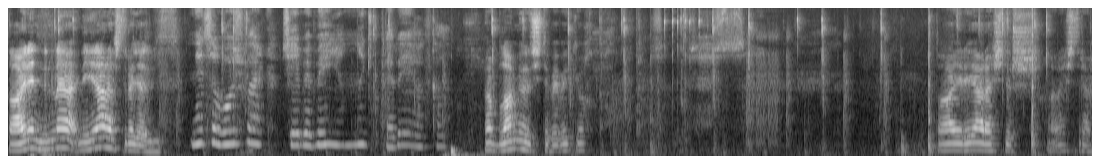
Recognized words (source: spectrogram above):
Dairenin ne, neyini araştıracağız biz? Neyse boş ver. Şey bebeğin yanına git. Bebeği yakala. Ha bulamıyoruz işte bebek yok. Daireyi araştır. Araştırak.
